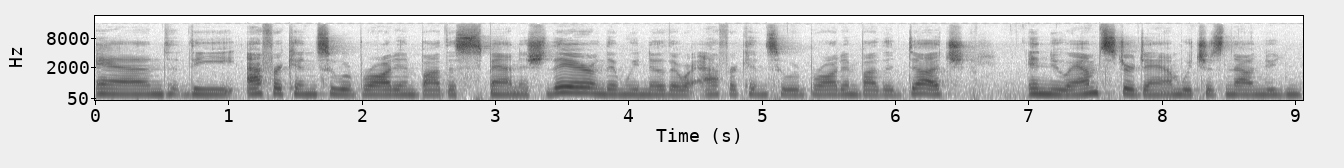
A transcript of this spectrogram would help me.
and the Africans who were brought in by the Spanish there, and then we know there were Africans who were brought in by the Dutch in New Amsterdam, which is now New,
